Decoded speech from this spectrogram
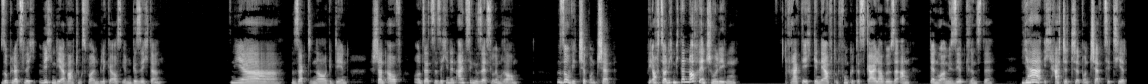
So plötzlich wichen die erwartungsvollen Blicke aus ihren Gesichtern. Ja, sagte Nell gedehnt, stand auf und setzte sich in den einzigen Sessel im Raum. So wie Chip und Chap. Wie oft soll ich mich denn noch entschuldigen? fragte ich genervt und funkelte Skylar böse an, der nur amüsiert grinste. Ja, ich hatte Chip und Chap zitiert,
